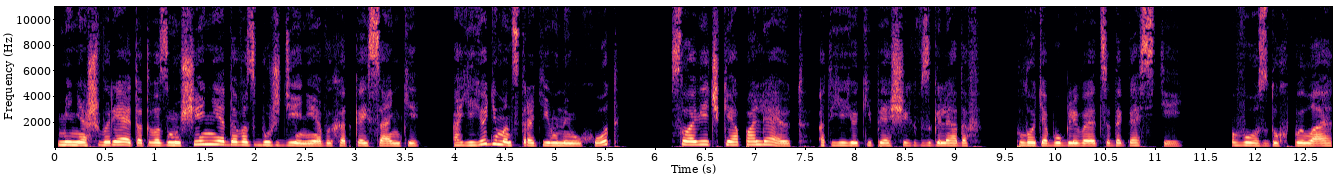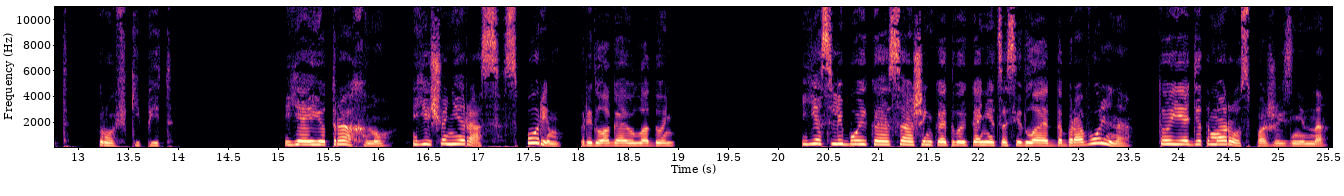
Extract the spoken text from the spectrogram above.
Меня швыряет от возмущения до возбуждения выходкой Саньки. А ее демонстративный уход? Словечки опаляют от ее кипящих взглядов. Плоть обугливается до гостей. Воздух пылает, кровь кипит. «Я ее трахну. Еще не раз. Спорим?» — предлагаю ладонь. «Если бойкая Сашенька твой конец оседлает добровольно, то я Дед Мороз пожизненно,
